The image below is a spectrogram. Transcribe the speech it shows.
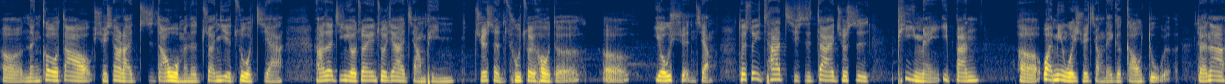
呃，能够到学校来指导我们的专业作家，然后再经由专业作家的讲评，决审出最后的呃优选。这样，对，所以它其实大概就是媲美一般呃外面文学奖的一个高度了。对，那。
